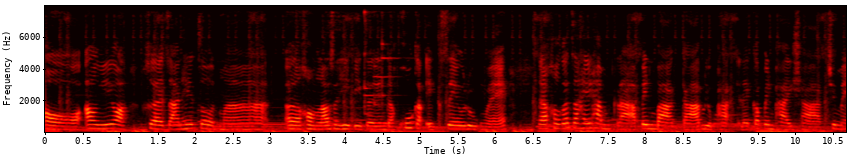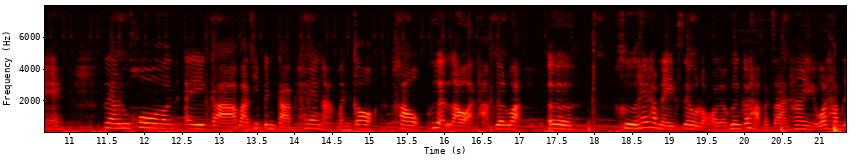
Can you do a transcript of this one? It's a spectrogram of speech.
อ๋อ เอางี้ดีกว่าคืออาจารย์ให้โจทย์มาเอ่อของเราสถิติจะเรียนกับคู่กับ Excel ถูกไหมแล้วเขาก็จะให้ทำกราฟเป็นบาร์กราฟ หรือพายแล้วก็เป็นพายชาร์ตใช่ไหมแล้วทุกคนไอ้กราฟอะที่เป็นกราฟแท่งอะมันก็เขาเพื่อนเราอะถามเพื่อนว่า เออ คือให้ทำใน Excel หรอ แล้วเพื่อนก็ถามอาจารย์ให้ว่าทำใน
